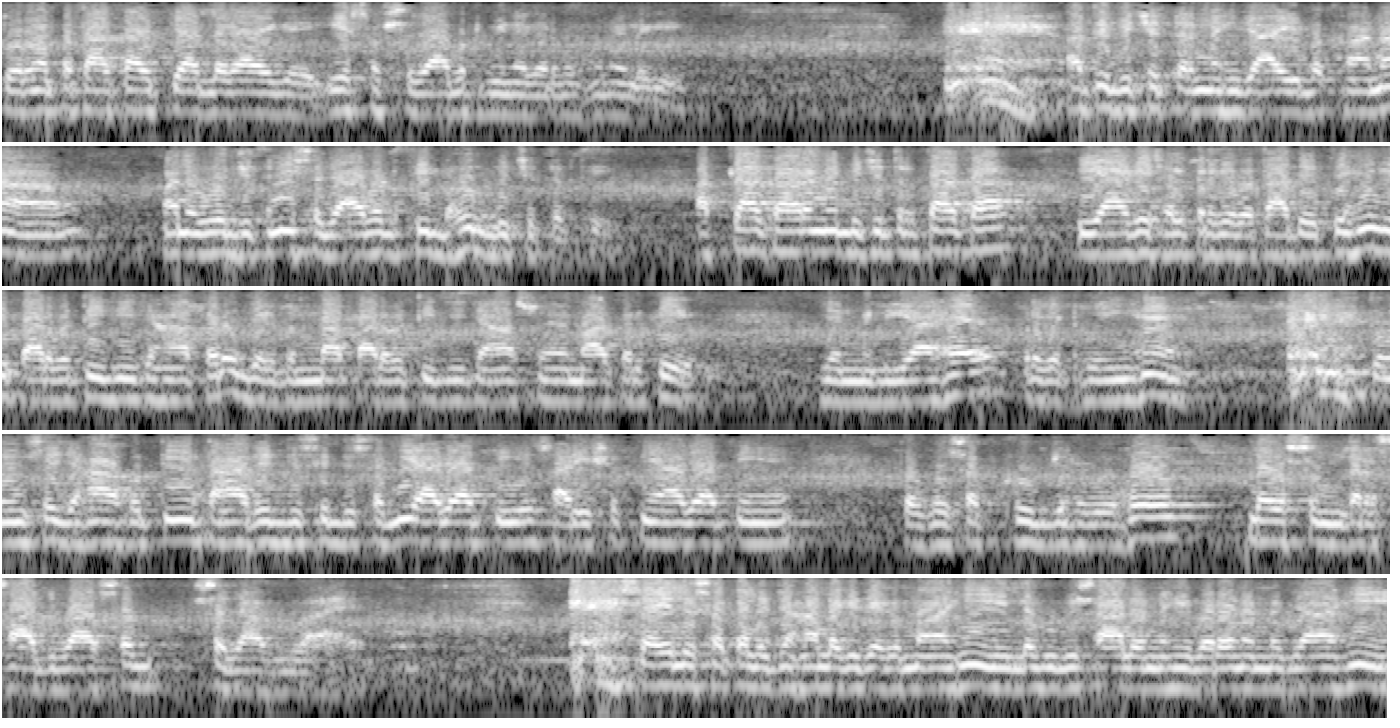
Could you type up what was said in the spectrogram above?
तोरण पताका इत्यादि लगाए गए, ये सब सजावट भी नगर में होने लगी। अति विचित्र नहीं जाए बखाना माने वो जितनी सजावट थी बहुत विचित्र थी। अब क्या कारण है विचित्रता का? ये आगे चल करके बता देते हैं कि पार्वती जी जहाँ पर, जगदम्बा पार्वती जी जहाँ स्वयं आकर के जन्म लिया है, प्रकट हुई हैं तो उनसे जहाँ होती है, तहाँ रिद्ध सिद्ध सभी आ जाती है, सारी शक्तियाँ आ जाती हैं तो वो सब खूब जो वो हो, बहुत सुंदर साजवा सब सजा हुआ है। शैल सकल जहाँ लग जग माही लघु विशाल नहीं वरण न जाही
